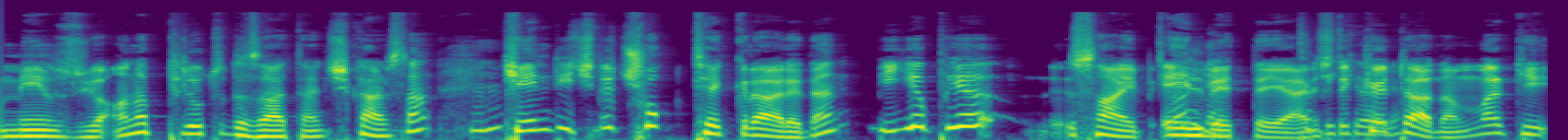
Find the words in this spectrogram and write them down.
mevzuyu, ana pilotu da zaten çıkarsan Hı hı. kendi içinde çok tekrar eden bir yapıya sahip Öyle. elbette yani. Tabii işte kötü adam var ki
